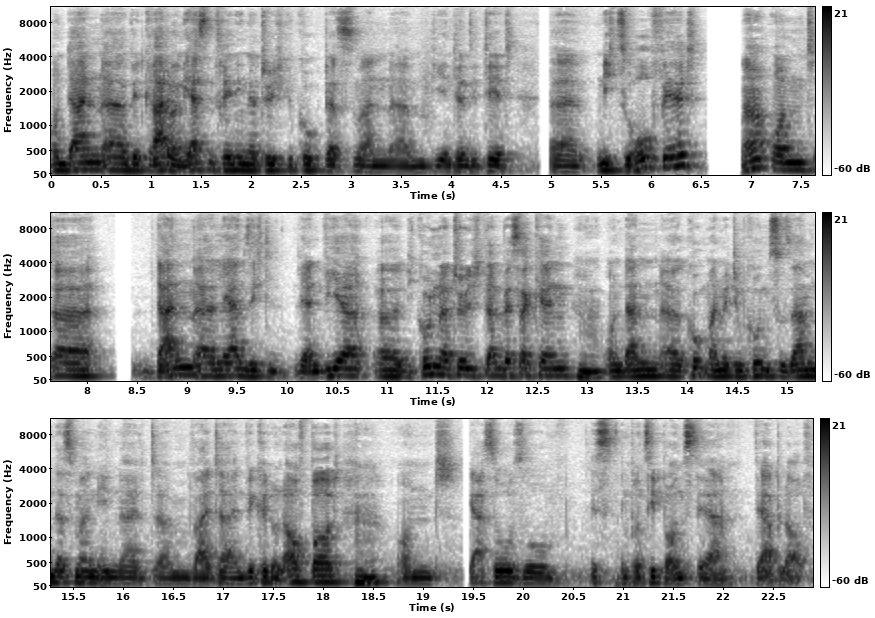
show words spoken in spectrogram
Und dann äh, wird gerade beim ersten Training natürlich geguckt, dass man ähm, die Intensität äh, nicht zu hoch fehlt. Ne? Und äh, dann äh, lernen, sich, lernen wir äh, die Kunden natürlich dann besser kennen mhm. und dann äh, guckt man mit dem Kunden zusammen, dass man ihn halt ähm, weiterentwickelt und aufbaut. Mhm. Und ja, so, so ist im Prinzip bei uns der, der Ablauf.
